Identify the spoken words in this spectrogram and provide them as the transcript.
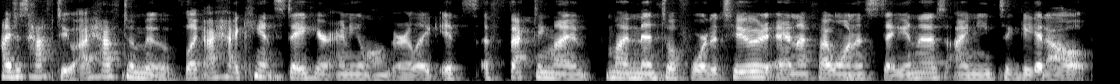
i just have to i have to move like i, I can't stay here any longer like it's affecting my my mental fortitude and if i want to stay in this i need to get out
